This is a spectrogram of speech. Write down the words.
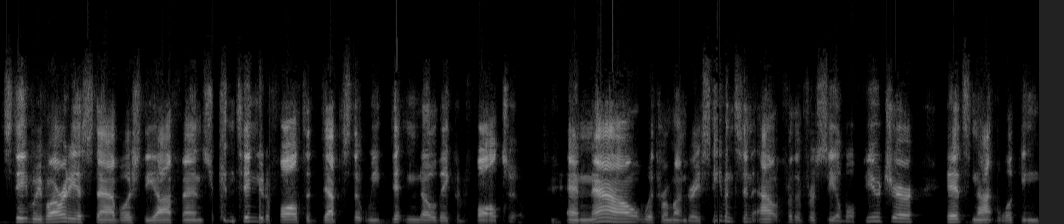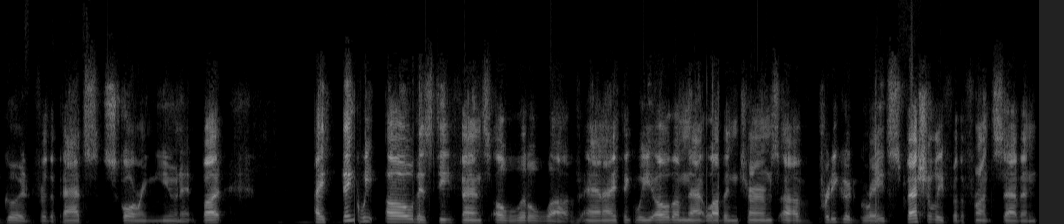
Steve, we've already established the offense continue to fall to depths that we didn't know they could fall to. And now, with Rhamondre Stevenson out for the foreseeable future, it's not looking good for the Pats scoring unit. But I think we owe this defense a little love. And I think we owe them that love in terms of pretty good grades, especially for the front seven.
